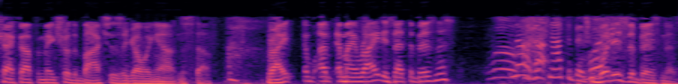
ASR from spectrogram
check up and make sure the boxes are going out and stuff. right? Am, am I right? Is that the business? Well, No, that's not the business. what is the business?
